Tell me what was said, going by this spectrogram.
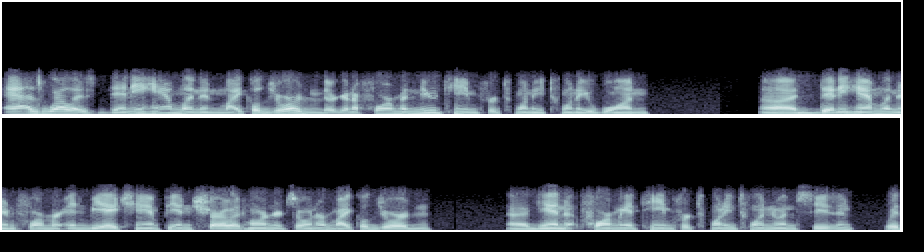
as well as Denny Hamlin and Michael Jordan. They're going to form a new team for 2021. Uh, Denny Hamlin and former NBA champion Charlotte Hornets owner Michael Jordan, uh, again forming a team for 2021 season with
